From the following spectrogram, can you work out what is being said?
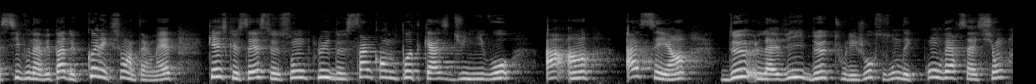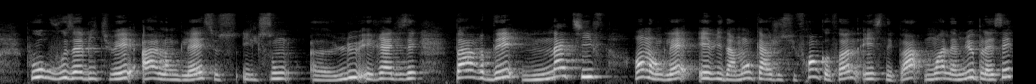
si vous n'avez pas de connexion internet. Qu'est-ce que c'est? Ce sont plus de 50 podcasts du niveau A1 AC1 de la vie de tous les jours. Ce sont des conversations pour vous habituer à l'anglais. Ils sont euh, lus et réalisés par des natifs en anglais, évidemment, car je suis francophone et ce n'est pas moi la mieux placée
